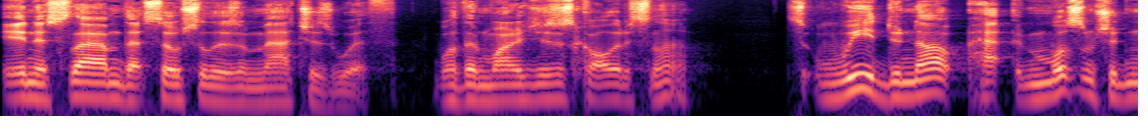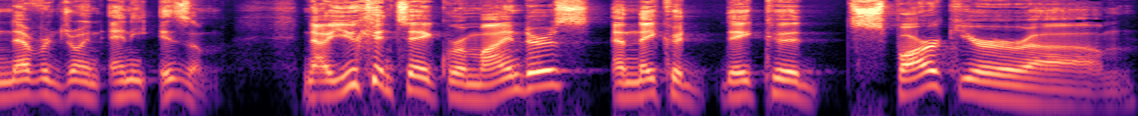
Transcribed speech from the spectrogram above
in Islam that socialism matches with. Well, then why don't you just call it Islam? So we do not. Ha- Muslims should never join any ism. Now you can take reminders, and they could they could spark your. Um,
